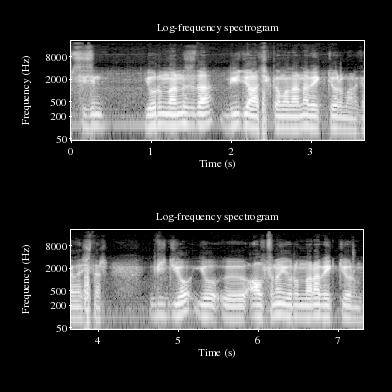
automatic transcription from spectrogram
Sizin yorumlarınızı da video açıklamalarına bekliyorum arkadaşlar. Video ıı, altına yorumlara bekliyorum.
